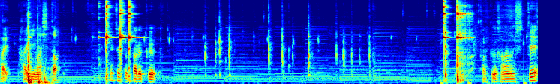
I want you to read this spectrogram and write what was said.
はい、入りました。でちょっと軽く。攪拌して。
